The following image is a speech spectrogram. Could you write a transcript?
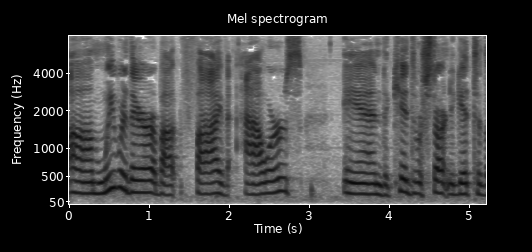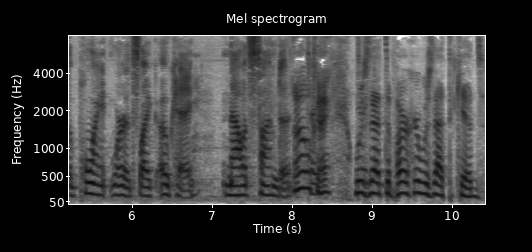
Um, we were there about five hours, and the kids were starting to get to the point where it's like, okay, now it's time to. Oh, take- okay. Was that the park or was that the kids?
